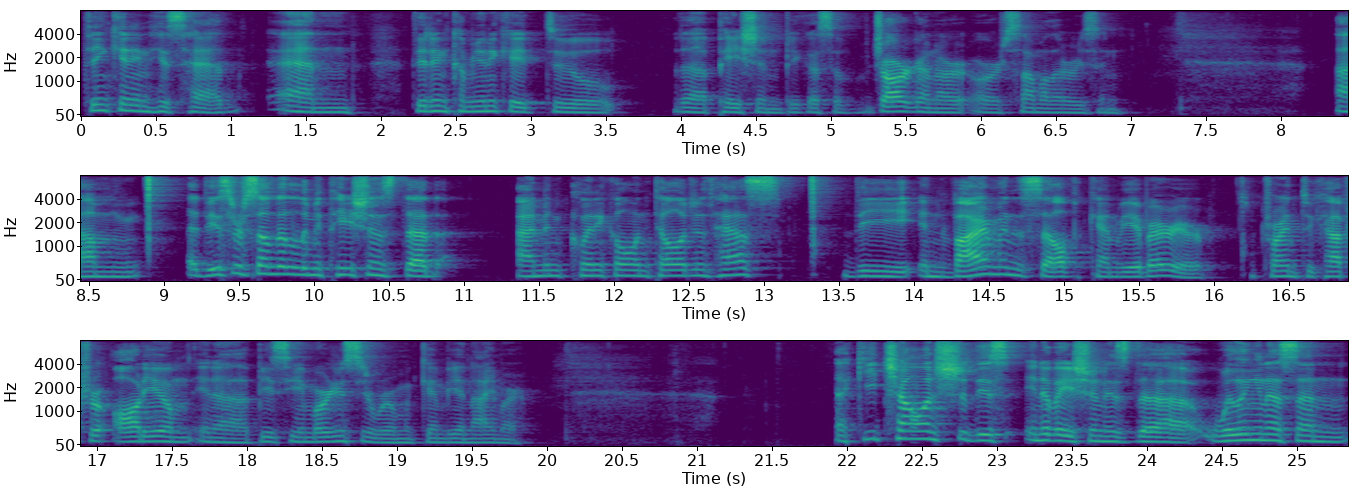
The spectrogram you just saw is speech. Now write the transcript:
thinking in his head and didn't communicate to the patient because of jargon or, or some other reason. Um, Uh, these are some of the limitations that ambient clinical intelligence has. The environment itself can be a barrier. Trying to capture audio in a busy emergency room can be a nightmare. A key challenge to this innovation is the willingness and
